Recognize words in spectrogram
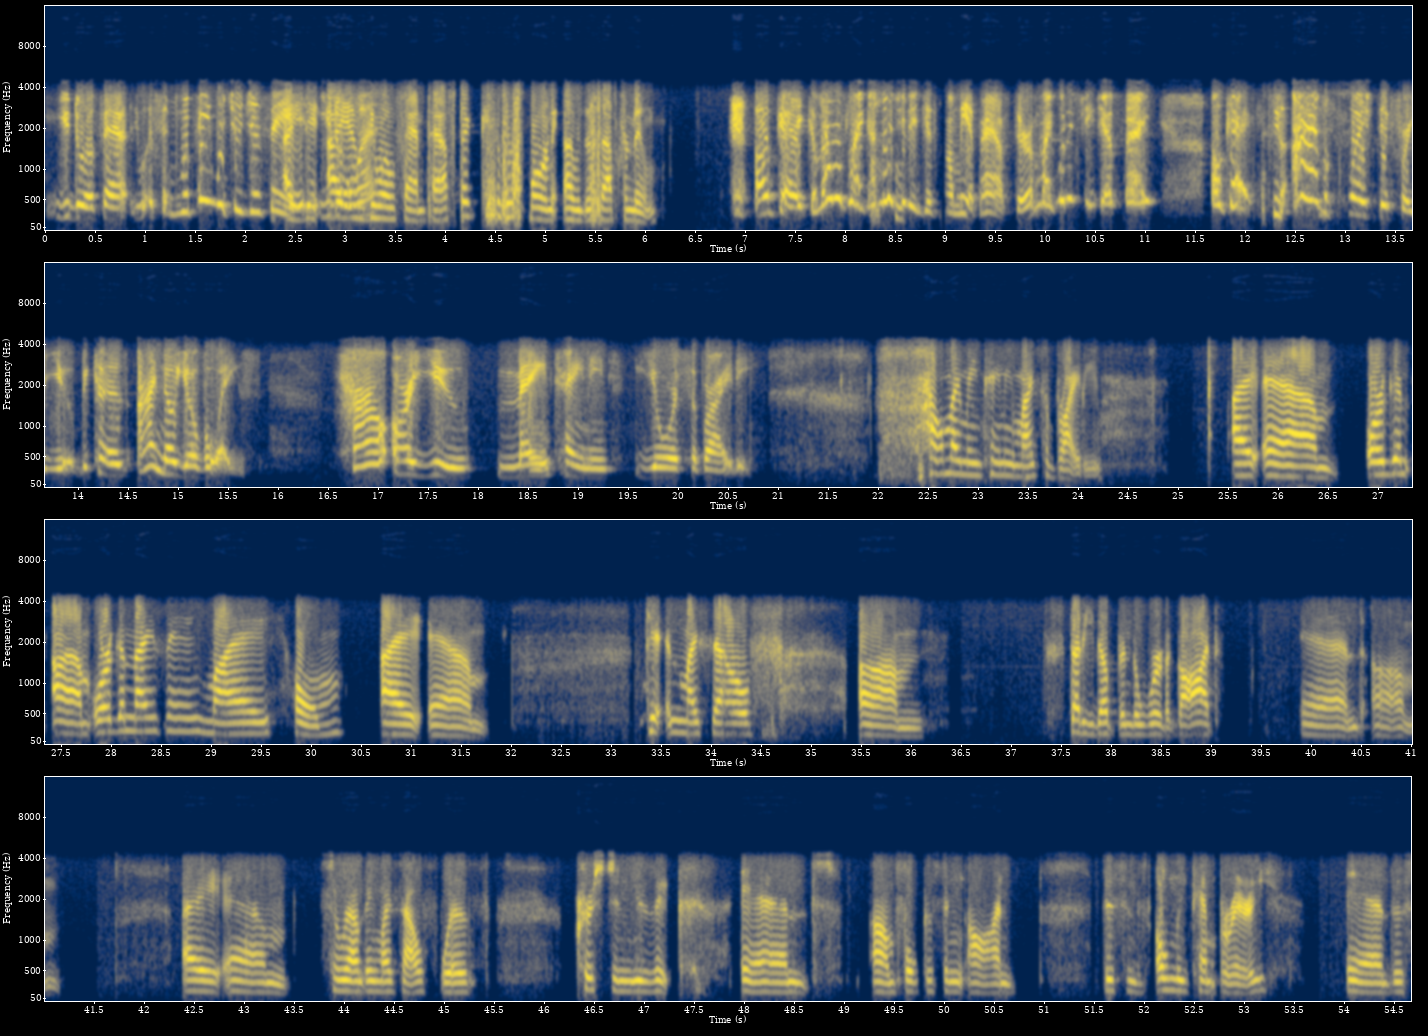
You doing fast? Repeat what you just said. I, did, you I am what? doing fantastic this morning. I mean, this afternoon. Okay, because I was like, I know she didn't just call me a pastor. I'm like, what did she just say? Okay, so I have a question for you because I know your voice. How are you maintaining your sobriety? How am I maintaining my sobriety? I am organ um organizing my home. I am getting myself um studied up in the Word of God, and um, I am surrounding myself with Christian music and um, focusing on this is only temporary, and this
